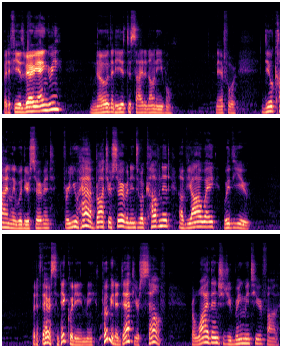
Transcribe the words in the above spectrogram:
But if he is very angry, know that he has decided on evil. Therefore, deal kindly with your servant, for you have brought your servant into a covenant of Yahweh with you. But if there is iniquity in me, put me to death yourself, for why then should you bring me to your father?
